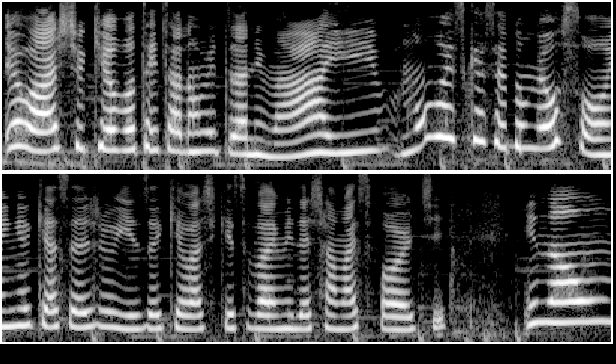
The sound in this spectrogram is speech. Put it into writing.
Eu acho que eu vou tentar não me desanimar e não vou esquecer do meu sonho, que é ser juíza, que eu acho que isso vai me deixar mais forte. E não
